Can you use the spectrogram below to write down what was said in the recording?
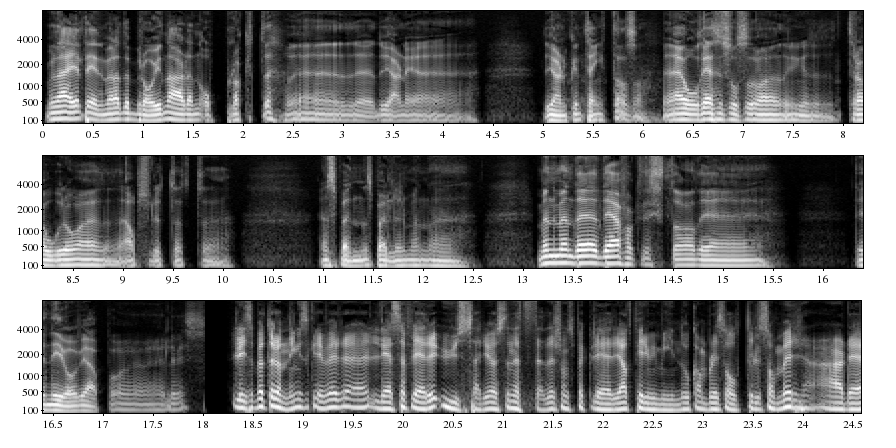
men jeg er helt enig med deg. De Bruyne er den opplagte eh, du gjerne du gjerne kunne tenkt deg, altså. Jeg, jeg syns også Traoro er absolutt et, en spennende spiller, men Men, men det, det, er faktisk da det, det nivået vi er på, heldigvis. Elisabeth Rønning skriver leser flere useriøse nettsteder som spekulerer i at Firmino kan bli solgt til sommer. Er det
